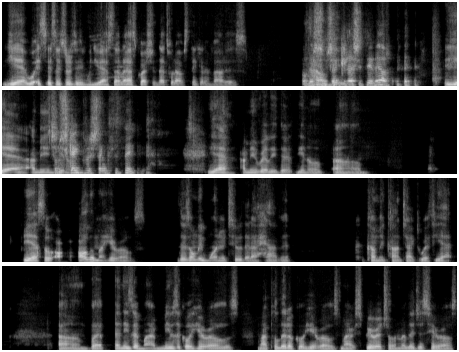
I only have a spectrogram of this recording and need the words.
Yeah, well, it's it's interesting when you asked that last question. That's what I was thinking about. Is Oh, there's some they- synchronicity there. yeah, I mean, some Skype synchronicity. yeah, I mean, really, the you know, um, yeah. So all of my heroes, there's only one or two that I haven't come in contact with yet. Um, but and these are my musical heroes, my political heroes, my spiritual and religious heroes.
